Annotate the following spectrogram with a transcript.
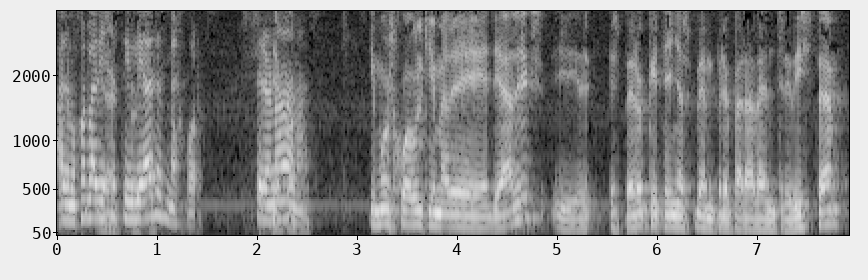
a lo mejor la digestibilidad es mejor. Pero nada más. Imos coa última de, de Alex e espero que teñas ben preparada entrevista,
